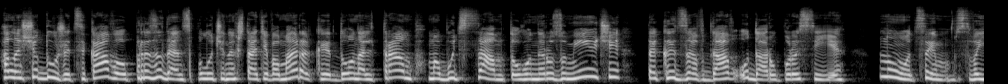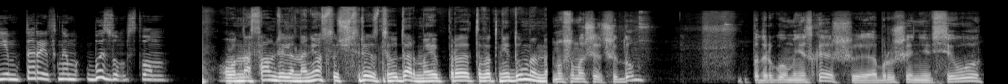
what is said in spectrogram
Але що дуже цікаво, президент Сполучених Штатів Америки Дональд Трамп, мабуть, сам того не розуміючи, таки завдав удару по Росії. Ну цим своїм тарифним безумством Он на самом деле нанес очень серьезный удар. Мы про это вот не думаем. Ну, сумасшедший дом, по-другому не скажешь, э, обрушение всего,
